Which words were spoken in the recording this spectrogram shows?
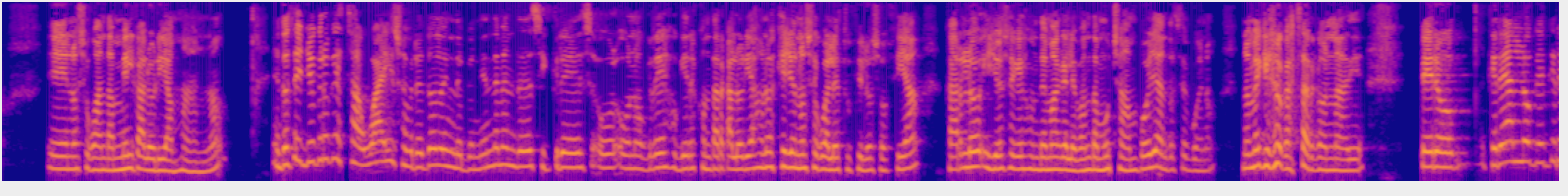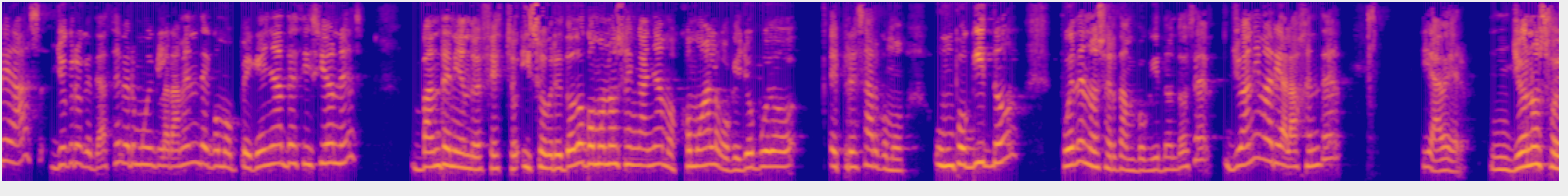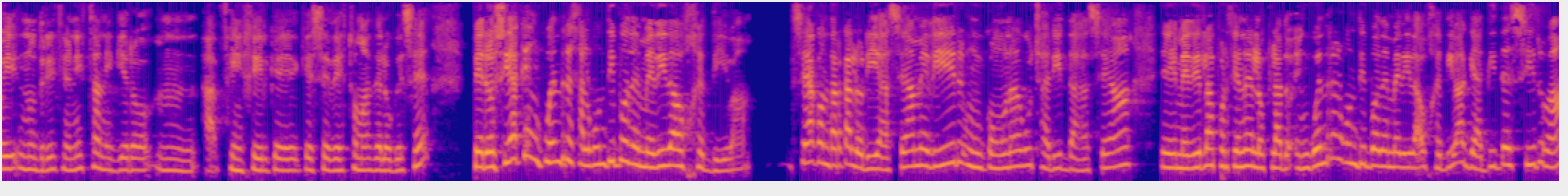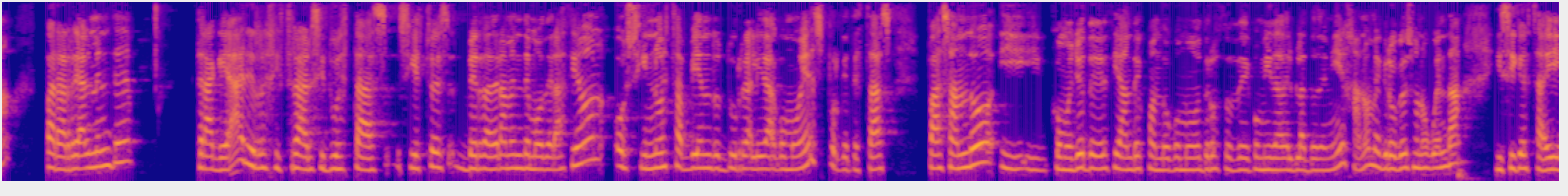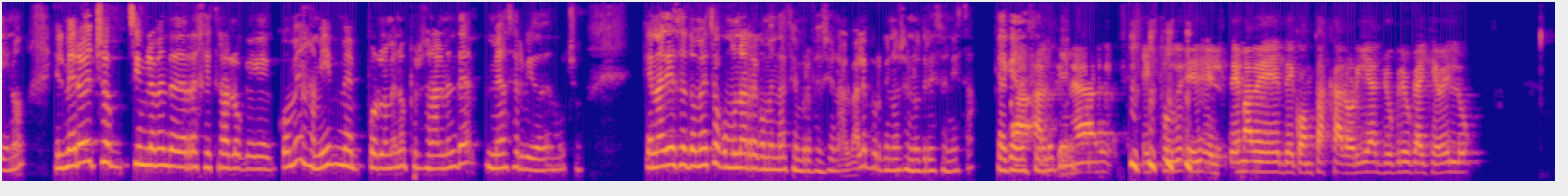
eh, no sé cuántas mil calorías más, ¿no? Entonces yo creo que está guay, sobre todo independientemente de si crees o, no crees o quieres contar calorías o no, es que yo no sé cuál es tu filosofía, Carlos, y yo sé que es un tema que levanta mucha ampolla, entonces bueno, no me quiero casar con nadie. Pero creas lo que creas, yo creo que te hace ver muy claramente cómo pequeñas decisiones van teniendo efecto y sobre todo cómo nos engañamos, como algo que yo puedo expresar como un poquito puede no ser tan poquito. Entonces, yo animaría a la gente y a ver, yo no soy nutricionista ni quiero mm, fingir que, sé de esto más de lo que sé, pero sí a que encuentres algún tipo de medida objetiva. Sea contar calorías, sea medir con una cucharita, sea eh, medir las porciones de los platos. Encuentra algún tipo de medida objetiva que a ti te sirva para realmente traquear y registrar si tú estás, si esto es verdaderamente moderación o si no estás viendo tu realidad como es porque te estás pasando y, como yo te decía antes cuando como trozos de comida del plato de mi hija, ¿no? Me creo que eso no cuenta y sí que está ahí, ¿no? El mero hecho simplemente de registrar lo que comes a mí, me, por lo menos personalmente, me ha servido de mucho. Que nadie se tome esto como una recomendación profesional, ¿vale? Porque no soy nutricionista, que hay que decirlo. Al final, esto el tema de, de contar calorías, yo creo que hay que verlo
